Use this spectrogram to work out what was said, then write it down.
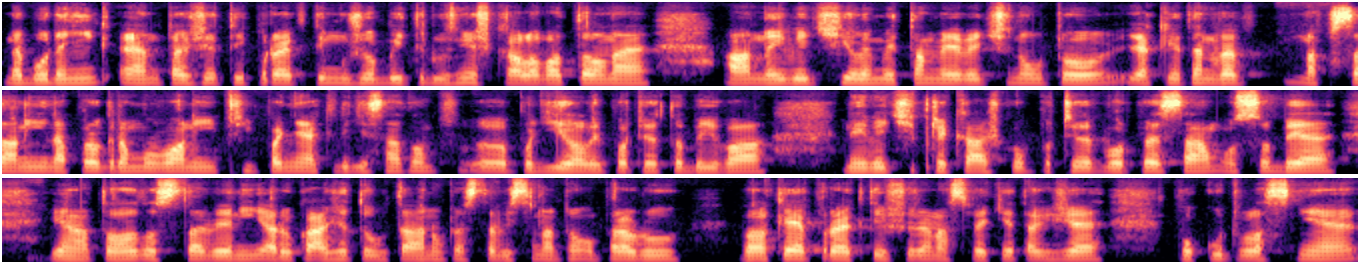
nebo Deník N, takže ty projekty můžou být různě škálovatelné a největší limit tam je většinou to, jak je ten web napsaný, naprogramovaný, případně jak lidi se na tom eh, podíleli, protože to bývá největší překážkou, protože WordPress sám o sobě je na tohoto stavěný a dokáže to utáhnout a staví se na tom opravdu velké projekty všude na světě, takže pokud vlastně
